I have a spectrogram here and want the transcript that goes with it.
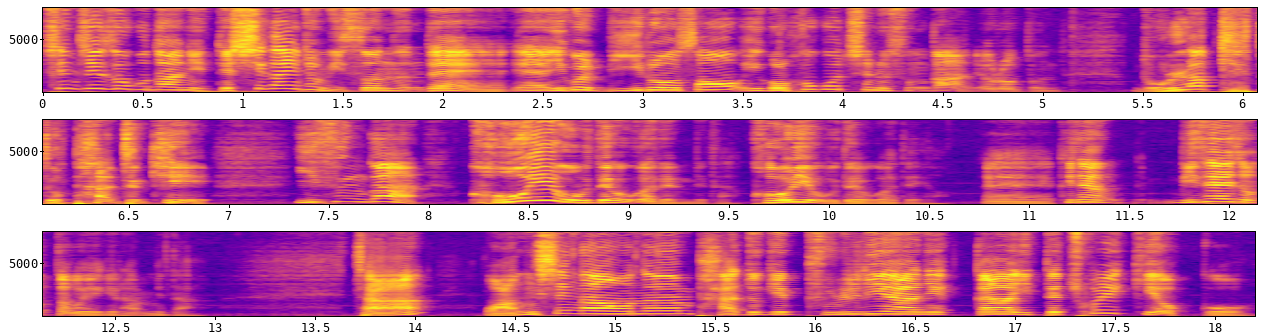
신진서 구단이 이때 시간이 좀 있었는데 예, 이걸 밀어서 이걸 호구 치는 순간 여러분 놀랍게도 바둑이 이 순간 거의 5대5가 됩니다. 거의 5대5가 돼요. 예, 그냥 미세해졌다고 얘기를 합니다. 자, 왕싱하오는 바둑이 불리하니까 이때 초익기였고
